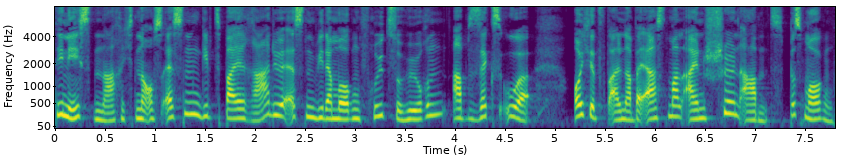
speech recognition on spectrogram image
Die nächsten Nachrichten aus Essen gibt's bei Radio Essen wieder morgen früh zu hören, ab 6 Uhr. Euch jetzt allen aber erstmal einen schönen Abend. Bis morgen.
